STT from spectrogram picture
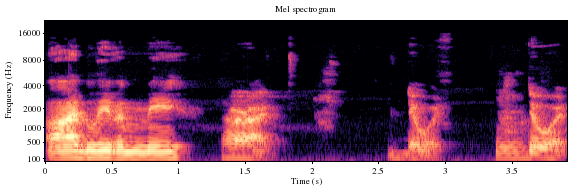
I believe in me. All right. Do it. Do it.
